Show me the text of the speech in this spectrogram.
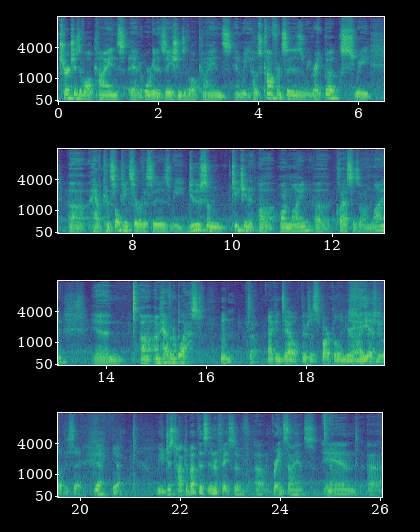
churches of all kinds and organizations of all kinds. And we host conferences, we write books, we uh, have consulting services, we do some teaching uh, online, uh, classes online, and uh, I'm having a blast. so, I can tell. There's a sparkle in your eyes, Yeah. as you love to say. yeah. Yeah. Well, you just talked about this interface of um, brain science Yeah. and uh,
